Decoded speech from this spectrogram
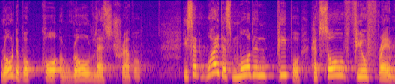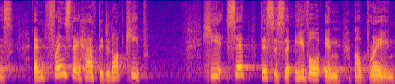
wrote a book called A Road Less Traveled. He said, Why does modern people have so few friends? And friends they have, they do not keep. He said this is the evil in our brain,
